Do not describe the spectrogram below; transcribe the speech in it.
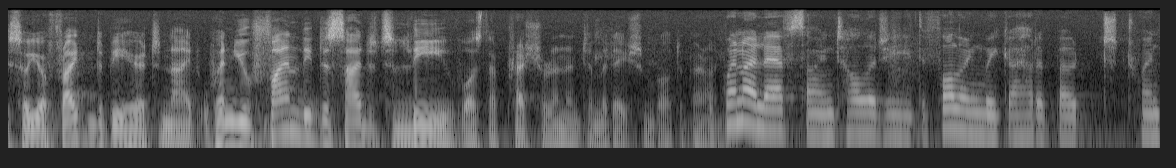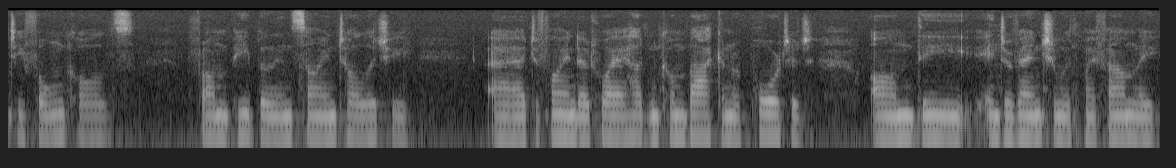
so you're frightened to be here tonight. When you finally decided to leave, was there pressure and intimidation brought to bear on you? When I left Scientology, the following week I had about 20 phone calls from people in Scientology uh, to find out why I hadn't come back and reported on the intervention with my family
